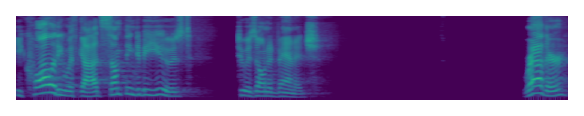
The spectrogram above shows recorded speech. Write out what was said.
equality with God something to be used to his own advantage. Rather,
